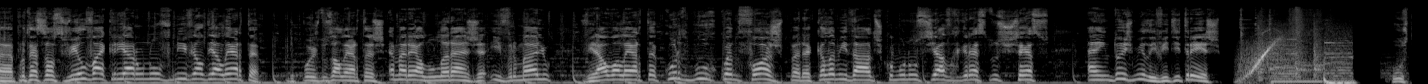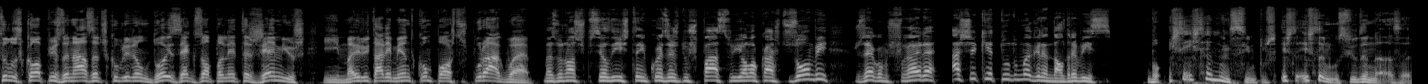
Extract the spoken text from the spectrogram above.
A Proteção Civil vai criar um novo nível de alerta. Depois dos alertas amarelo, laranja e vermelho, virá o alerta cor de burro quando foge para calamidades como o anunciado regresso do sucesso em 2023. Os telescópios da NASA descobriram dois exoplanetas gêmeos e maioritariamente compostos por água. Mas o nosso especialista em coisas do espaço e holocausto zombie, José Gomes Ferreira, acha que é tudo uma grande aldrabice. Bom, isto, isto, é muito simples. Este, este, anúncio da NASA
